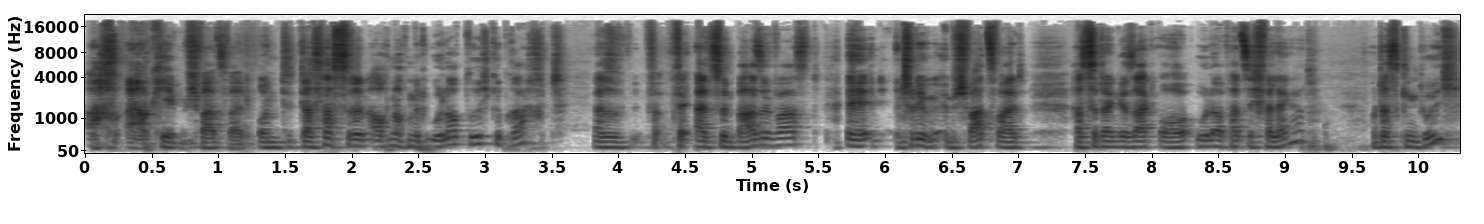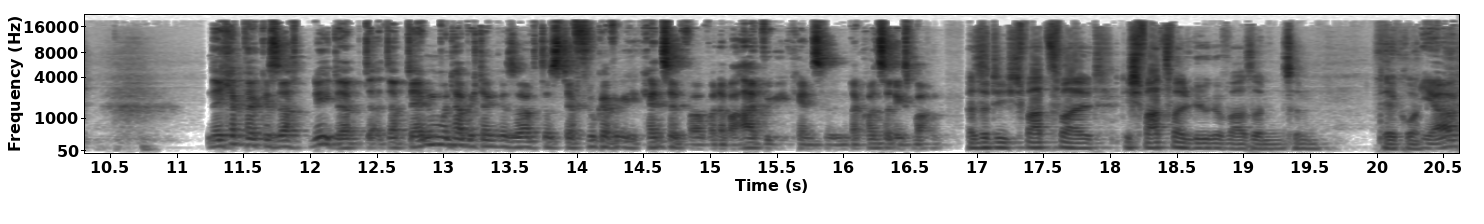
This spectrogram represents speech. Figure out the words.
Ach, ah, okay, im Schwarzwald. Und das hast du dann auch noch mit Urlaub durchgebracht? Also, als du in Basel warst, äh, Entschuldigung, im Schwarzwald, hast du dann gesagt, oh, Urlaub hat sich verlängert? Und das ging durch? Nee, ich habe halt gesagt, nee, da, ab dem Moment habe ich dann gesagt, dass der Flug halt wirklich gecancelt war, weil der war halt wirklich gecancelt und da konntest du nichts machen. Also die Schwarzwald, die Schwarzwaldlüge war so ein, so ein der Grund. Ja,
